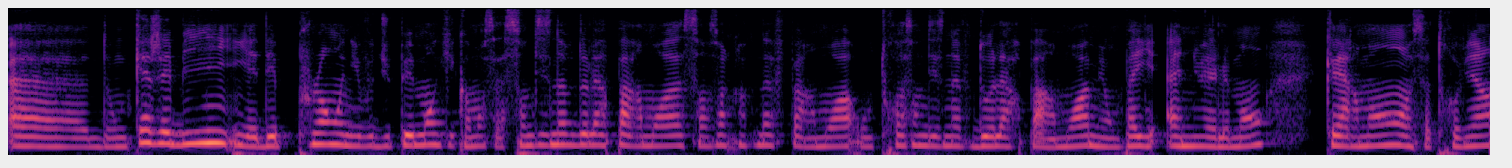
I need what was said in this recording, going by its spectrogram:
Euh, donc Kajabi, il y a des plans au niveau du paiement qui commencent à 119 dollars par mois, 159 par mois ou 319 dollars par mois, mais on paye annuellement. Clairement, ça te revient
